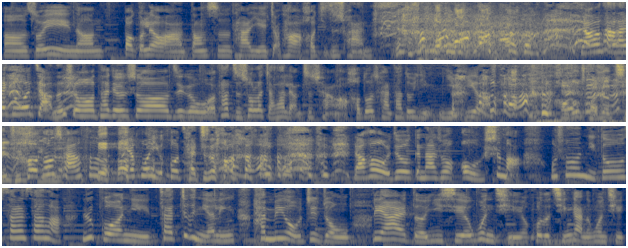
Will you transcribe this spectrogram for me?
嗯，所以呢，爆个料啊，当时他也脚踏好几只船，然后他来跟我讲的时候，他就说这个我他只说了脚踏两只船啊，好多船他都隐隐蔽了，好多船叫潜水艇，好多船后结婚以后才知道，然后我就跟他说哦是吗？我说你都三十三了。如果你在这个年龄还没有这种恋爱的一些问题或者情感的问题，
